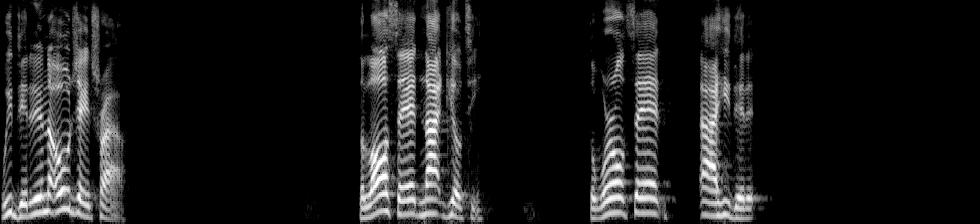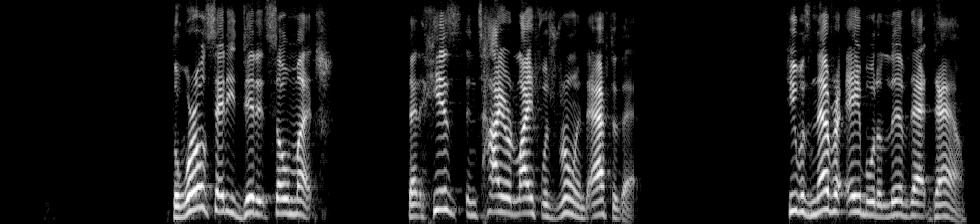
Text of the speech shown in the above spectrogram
We did it in the OJ trial. The law said not guilty. The world said, ah, he did it. The world said he did it so much that his entire life was ruined after that. He was never able to live that down.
